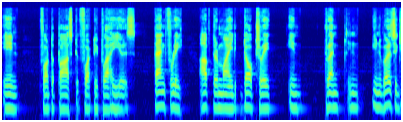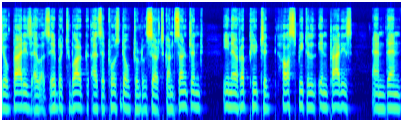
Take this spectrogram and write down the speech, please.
in for the past 45 years. Thankfully, after my doctorate in, in University of Paris, I was able to work as a postdoctoral research consultant in a reputed hospital in Paris and then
